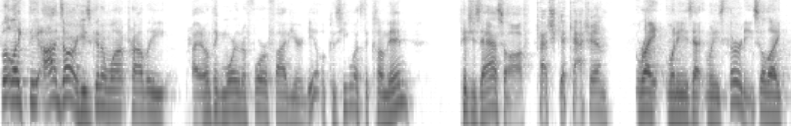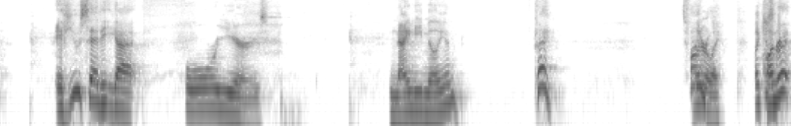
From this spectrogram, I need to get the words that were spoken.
But like the odds are, he's going to want probably I don't think more than a four or five year deal because he wants to come in, pitch his ass off, Cash get cash in. right when he's at when he's 30 so like if you said he got four years 90 million okay it's fine Literally. Like 100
